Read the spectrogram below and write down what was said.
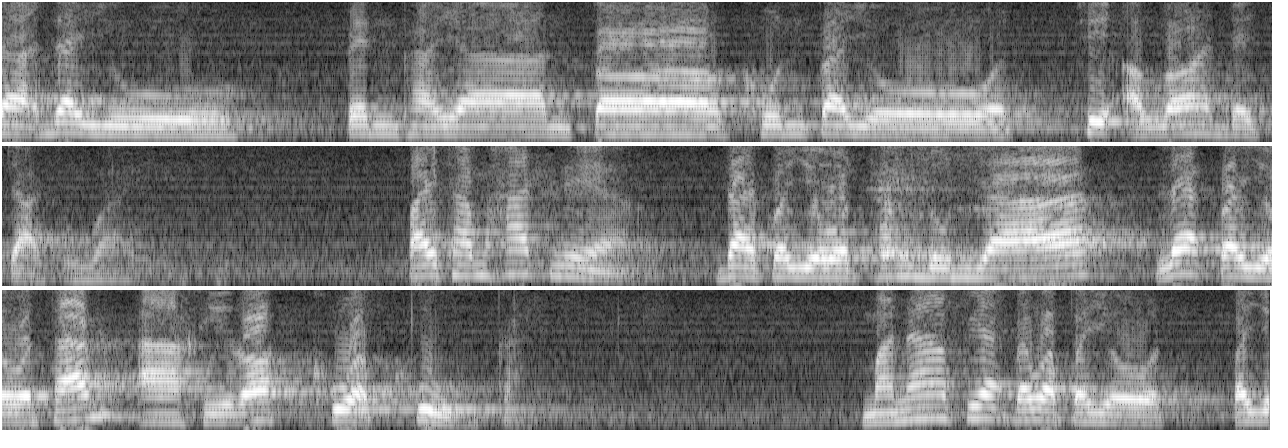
จะได้อยู่เป็นพยานต่อคุณประโยชน์ที่อัลลอฮ์ได้จัดไว้ ไปทำฮัจเนี่ยได้ประโยชน์ทั้งดุนยาและประโยชน์ทั้งอาคีรอควบคู่กัน มานาเฟียแปลว่าประโยชน์ ประโย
